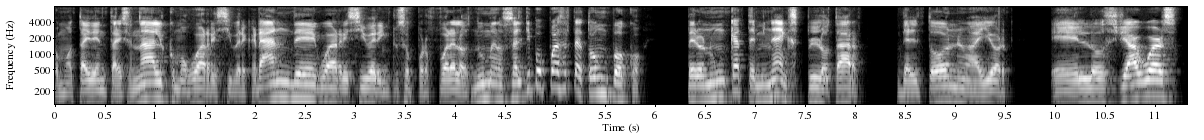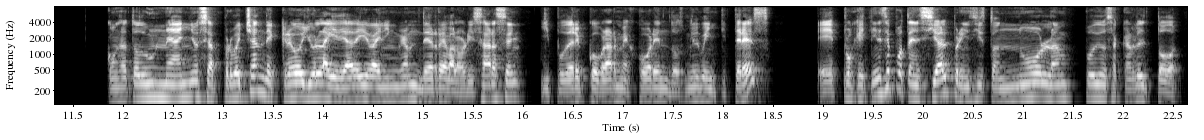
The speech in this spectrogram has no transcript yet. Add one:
como tight end tradicional, como wide receiver grande, wide receiver incluso por fuera de los números. O sea, el tipo puede hacerte todo un poco, pero nunca termina de explotar del todo Nueva York. Eh, los Jaguars, contrato de un año, se aprovechan de, creo yo, la idea de Ivan Ingram de revalorizarse y poder cobrar mejor en 2023. Eh, porque tiene ese potencial, pero insisto, no lo han podido sacar del todo.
